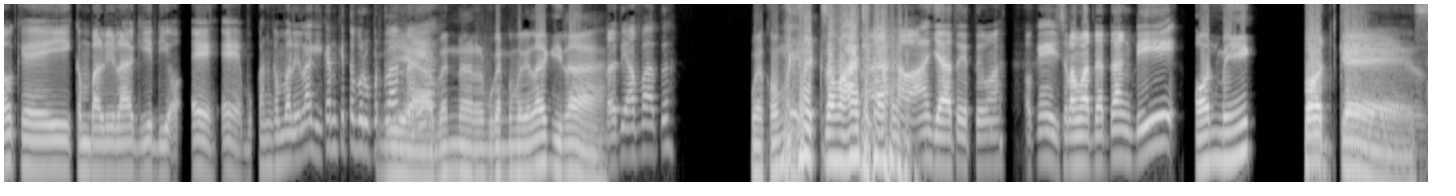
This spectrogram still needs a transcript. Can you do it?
Oke, kembali lagi di eh eh bukan kembali lagi kan kita baru perdana Iya ya. bener, bukan kembali lagi lah. Berarti apa tuh? Welcome back sama aja. Ah, sama aja tuh itu mah. Oke, selamat datang di On Mic Podcast.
